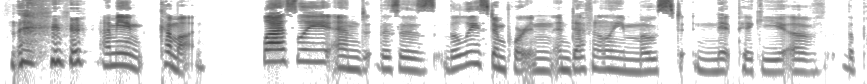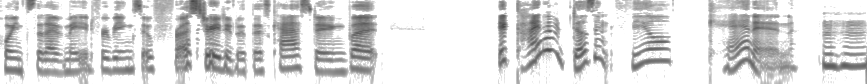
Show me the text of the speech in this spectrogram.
I mean, come on. Lastly, and this is the least important and definitely most nitpicky of the points that I've made for being so frustrated with this casting, but it kind of doesn't feel canon. Mm-hmm.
